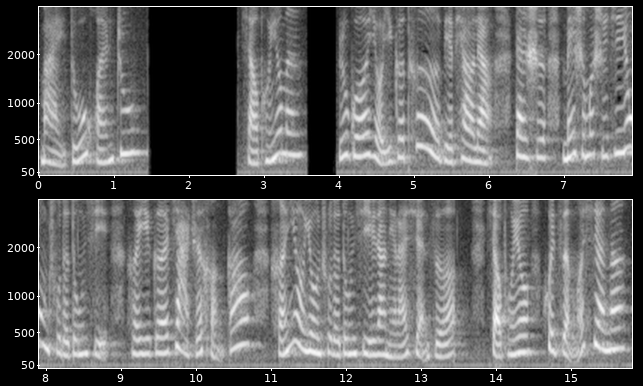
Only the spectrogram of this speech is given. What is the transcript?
买椟还珠。小朋友们，如果有一个特别漂亮，但是没什么实际用处的东西，和一个价值很高、很有用处的东西，让你来选择，小朋友会怎么选呢？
